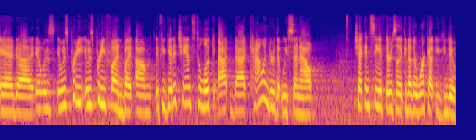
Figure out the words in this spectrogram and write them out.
and uh, it was it was pretty it was pretty fun. But um, if you get a chance to look at that calendar that we sent out check and see if there's like another workout you can do.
